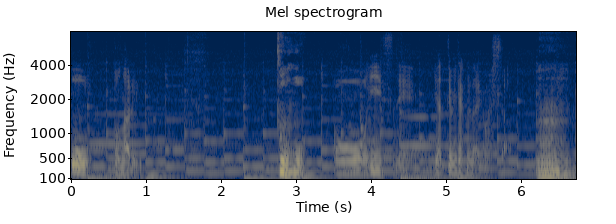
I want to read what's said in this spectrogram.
おおとなる。と思う。おおいいですね。やってみたくなりました。うん。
